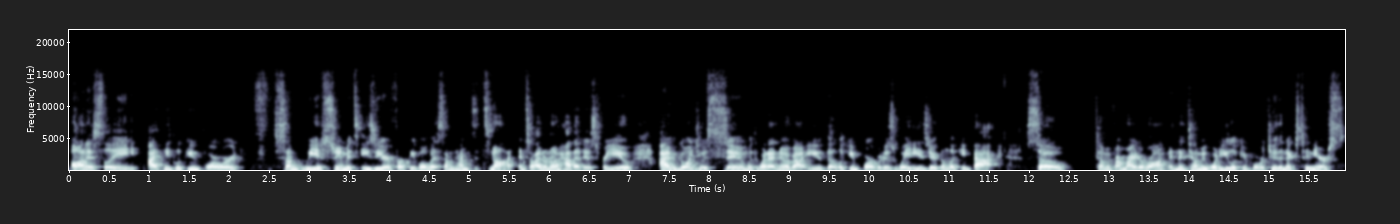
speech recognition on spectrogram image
honestly, I think looking forward, some we assume it's easier for people, but sometimes it's not. And so I don't know how that is for you. I'm going to assume with what I know about you that looking forward is way easier than looking back. So tell me if I'm right or wrong. And then tell me what are you looking forward to the next 10 years?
